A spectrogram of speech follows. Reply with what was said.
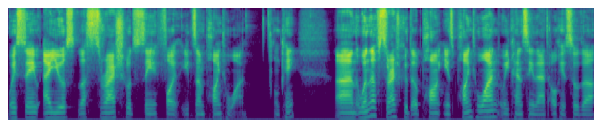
we say I use the threshold say for example 0.1 okay? And when the threshold of point is 0.1 we can see that okay so the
